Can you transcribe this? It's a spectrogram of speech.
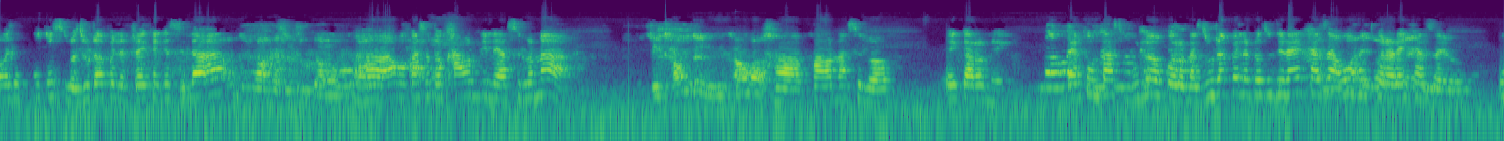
ওই যে কইতেছিল জুডা পেলে ট্রেকে গেছিল হ্যাঁ আমার কাছে তো খাওয়ান গিলে আসছিল না। হ্যাঁ খাওয়ান আসছিল এই কারণে। এরকম কাজ ভুলেও করো না। জুড়া পেলেটা যদি রাইখা যায় ও করে রাইখা যায়। ও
